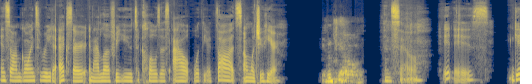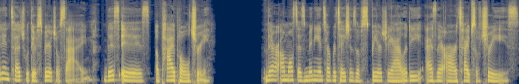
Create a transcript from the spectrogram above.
And so I'm going to read an excerpt, and I'd love for you to close us out with your thoughts on what you hear. And so it is get in touch with your spiritual side. This is a pie pole tree. There are almost as many interpretations of spirituality as there are types of trees.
